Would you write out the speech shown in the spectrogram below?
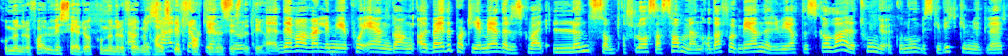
kommunereform? Vi ser jo at kommunereformen ja, har skutt fart i den siste tida. Det var veldig mye på én gang. Arbeiderpartiet mener det skal være lønnsomt å slå seg sammen. og Derfor mener vi at det skal være tunge økonomiske virkemidler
